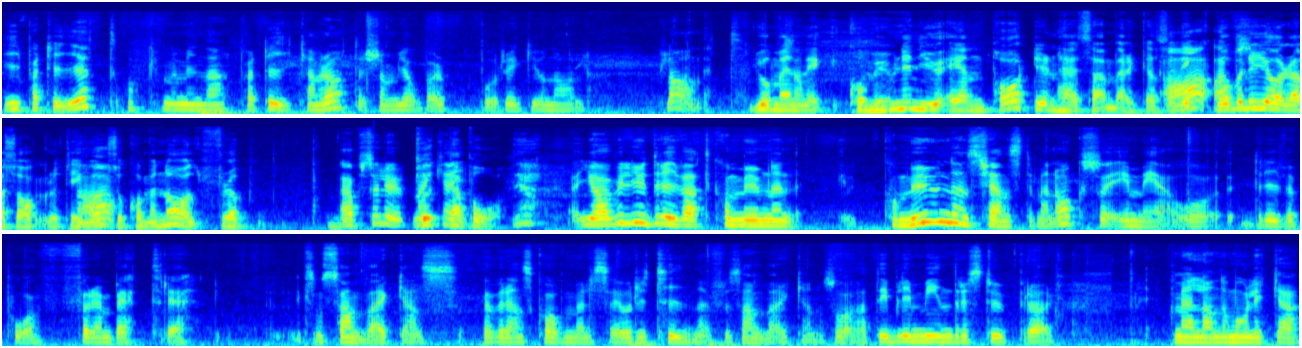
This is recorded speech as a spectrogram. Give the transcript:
i partiet och med mina partikamrater som jobbar på regional planet. Jo men liksom. kommunen är ju en part i den här samverkan så Ja, det går väl att göra saker och ting Ja. också kommunalt för att Absolut. putta kan- på. Jag vill ju driva att kommunen, kommunens tjänstemän också är med och driver på för en bättre liksom, samverkansöverenskommelse och rutiner för samverkan. Och så. Att det blir mindre stuprör mellan de olika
